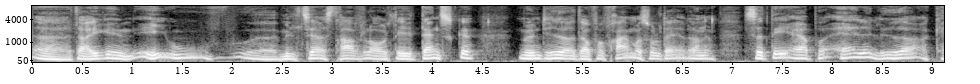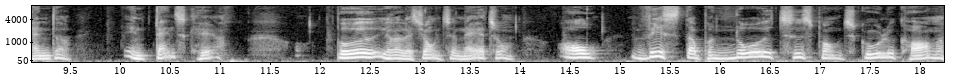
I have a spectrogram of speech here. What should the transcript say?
Øh, der er ikke en EU-militær øh, straffelov. Det er danske myndigheder, der forfremmer soldaterne. Så det er på alle ledere og kanter en dansk her. Både i relation til NATO, og hvis der på noget tidspunkt skulle komme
